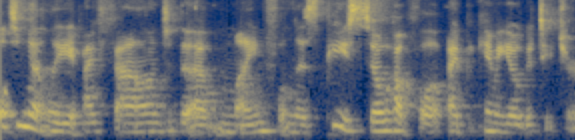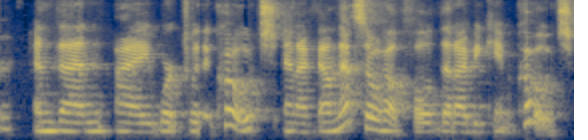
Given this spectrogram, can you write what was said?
ultimately, I found the mindfulness piece so helpful. I became a yoga teacher. And then I worked with a coach, and I found that so helpful that I became a coach.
